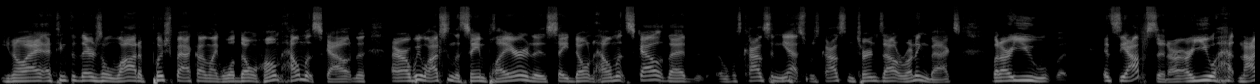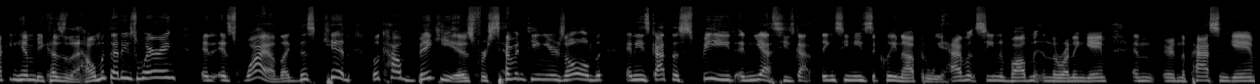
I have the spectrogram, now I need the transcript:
you know, I, I, think that there's a lot of pushback on like, well, don't home, helmet scout. Uh, are we watching the same player to say don't helmet scout? That Wisconsin, yes, Wisconsin turns out running backs, but are you it's the opposite. Are, are you knocking him because of the helmet that he's wearing? It, it's wild. Like this kid, look how big he is for 17 years old, and he's got the speed. And yes, he's got things he needs to clean up. And we haven't seen involvement in the running game and in the passing game.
